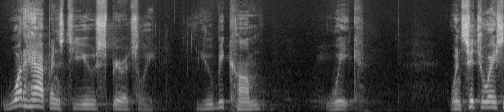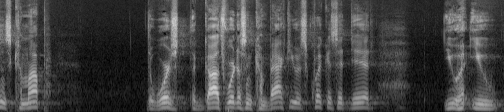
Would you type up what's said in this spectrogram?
what happens to you spiritually? You become weak. When situations come up, The words, the God's word doesn't come back to you as quick as it did. You, you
